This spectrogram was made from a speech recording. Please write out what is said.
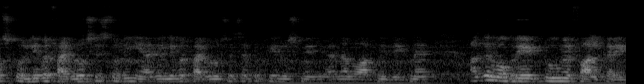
उसको लिवर फाइब्रोसिस तो नहीं है, अगर लिवर फाइब्रोसिस है तो फिर उसमें जो है ना वो आपने देखना है। अगर वो ग्रेड टू में फॉल करें,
